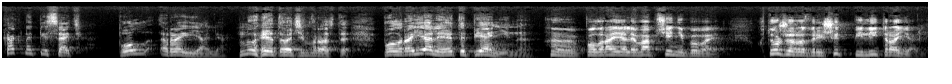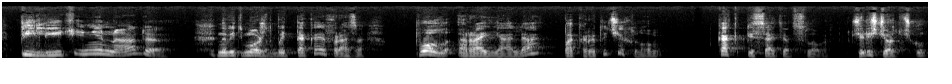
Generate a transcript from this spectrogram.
как написать пол рояля? Ну, это очень просто. Пол рояля – это пианино. Ха, пол рояля вообще не бывает. Кто же разрешит пилить рояль? Пилить и не надо. Но ведь может быть такая фраза «пол рояля покрыты чехлом». Как писать это слово? Через черточку.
